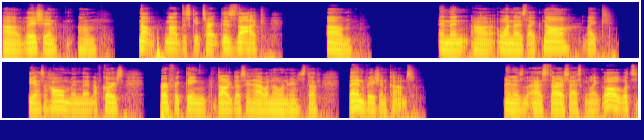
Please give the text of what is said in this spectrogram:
uh vision um no not this kid sorry this dog. Um and then uh Wanda's like no like he has a home and then of course perfect thing the dog doesn't have an owner and stuff then vision comes and as, as starts asking like oh what's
